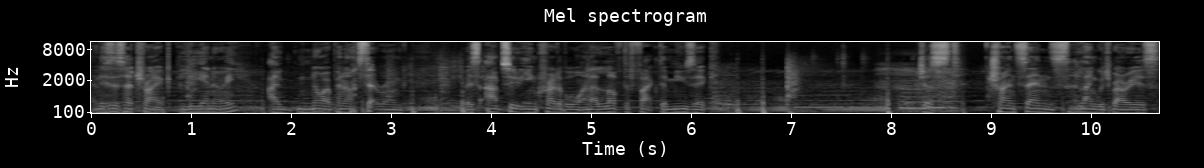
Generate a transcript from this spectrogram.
And this is her track, Lienui. I know I pronounced that wrong, but it's absolutely incredible. And I love the fact that music just transcends language barriers.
